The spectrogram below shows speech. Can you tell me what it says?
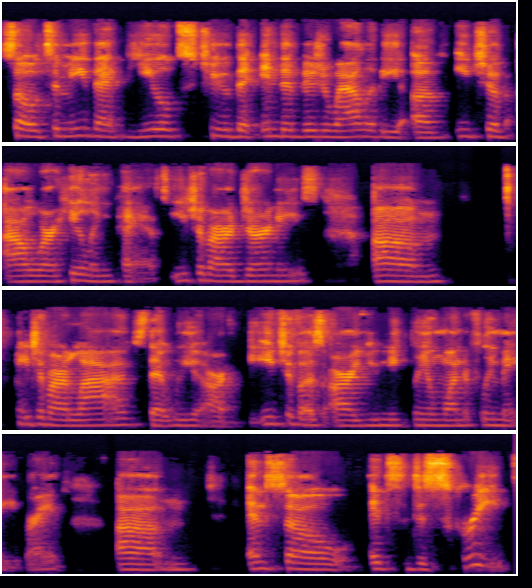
So to me, that yields to the individuality of each of our healing paths, each of our journeys. Um, each of our lives that we are each of us are uniquely and wonderfully made right um and so it's discreet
